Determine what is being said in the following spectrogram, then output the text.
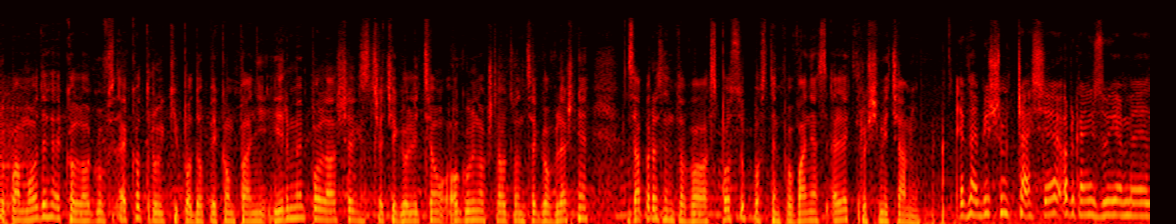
Grupa młodych ekologów z Ekotrójki pod opieką pani Irmy Polaszek z trzeciego liceum ogólnokształcącego w Lesznie zaprezentowała sposób postępowania z elektrośmieciami. W najbliższym czasie organizujemy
